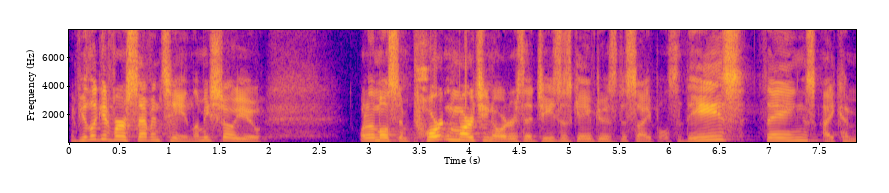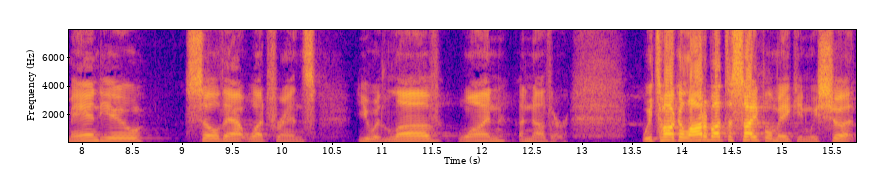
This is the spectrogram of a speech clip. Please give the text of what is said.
If you look at verse 17, let me show you one of the most important marching orders that Jesus gave to his disciples. These things I command you so that, what, friends? You would love one another. We talk a lot about disciple making, we should.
